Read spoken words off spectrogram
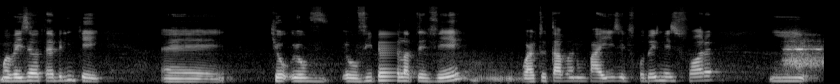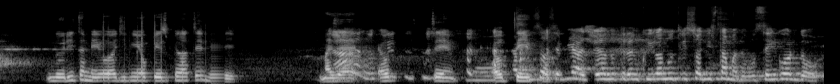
Uma vez eu até brinquei. é, que eu, eu, eu vi pela TV, o Arthur estava num país, ele ficou dois meses fora, e o Nori também, eu adivinhei o peso pela TV. Mas Ah, é, não é o tempo, é o tempo. Você viajando tranquila, a nutricionista manda, você engordou.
